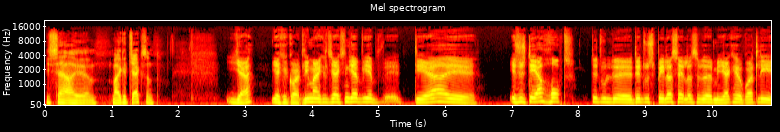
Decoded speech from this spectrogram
Især uh, Michael Jackson. Ja, jeg kan godt lide Michael Jackson. Jeg, jeg, det er, øh, jeg synes, det er hårdt det du, øh, det du spiller selv og så videre, men jeg kan jo godt lide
